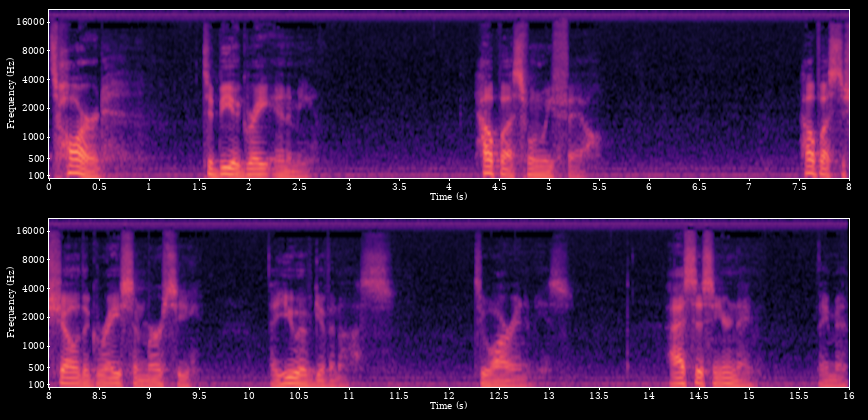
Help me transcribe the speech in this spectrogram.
it's hard to be a great enemy. Help us when we fail. Help us to show the grace and mercy that you have given us to our enemies. I ask this in your name. Amen.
